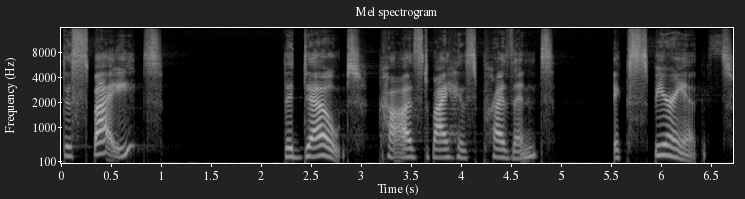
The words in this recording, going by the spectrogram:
despite the doubt caused by his present experience.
